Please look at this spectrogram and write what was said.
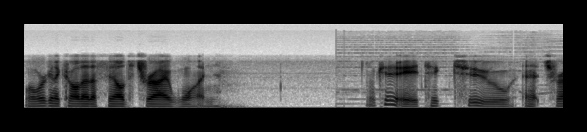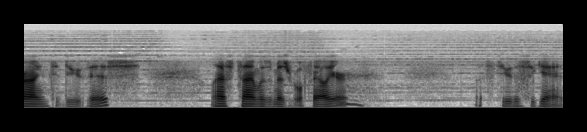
Well, we're gonna call that a failed try one. Okay, take two at trying to do this. Last time was a miserable failure. Let's do this again.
